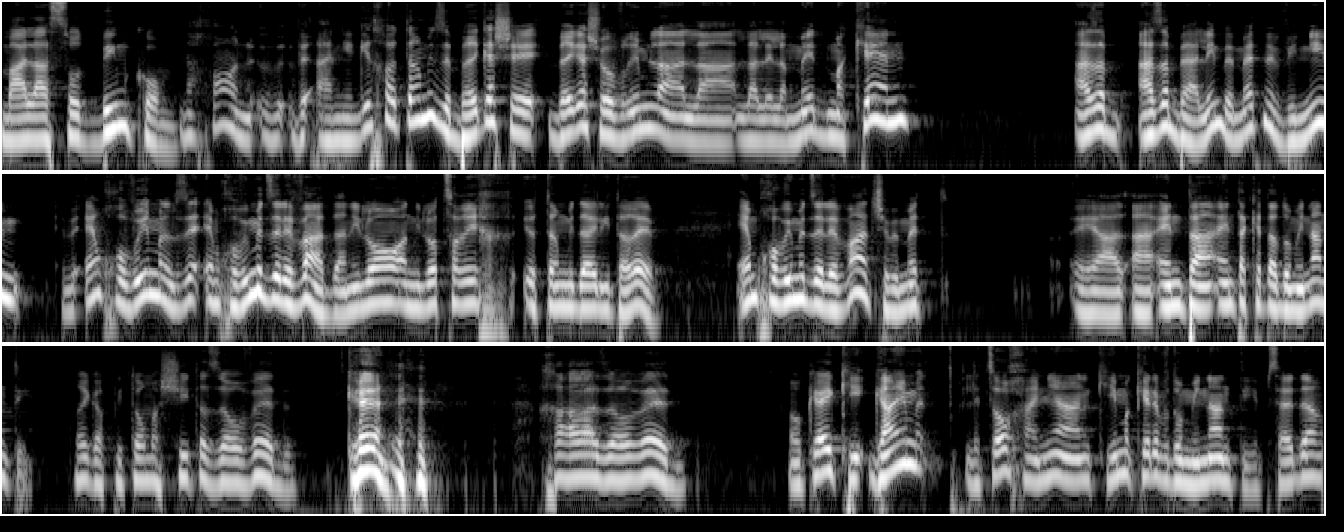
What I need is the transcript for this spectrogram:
מה לעשות במקום. נכון, ואני אגיד לך יותר מזה, ברגע, ש- ברגע שעוברים לללמד מה כן, אז, אז הבעלים באמת מבינים, והם חווים על זה, הם חווים את זה לבד, אני לא, אני לא צריך יותר מדי להתערב. הם חווים את זה לבד, שבאמת אין את ה- אין את הקטע הדומיננטי. רגע, פתאום השיט הזה עובד. כן. חרא הזה עובד. אוקיי? כי גם אם, לצורך העניין, כי אם הכלב דומיננטי, בסדר?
